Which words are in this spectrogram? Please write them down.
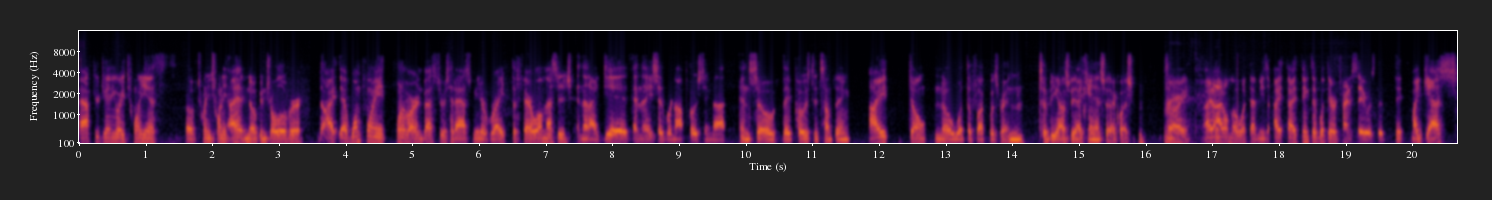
after January 20th of 2020, I had no control over. I, at one point, one of our investors had asked me to write the farewell message, and then I did, and they said we're not posting that, and so they posted something. I don't know what the fuck was written. To be honest with you, I can't answer that question. Sorry, I, I, don't know what that means. I, I think that what they were trying to say was that they, my guess,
